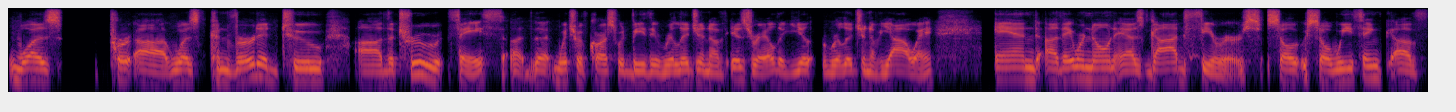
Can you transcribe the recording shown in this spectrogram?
was Per, uh, was converted to uh, the true faith, uh, the, which of course would be the religion of Israel, the religion of Yahweh, and uh, they were known as God-fearers. So, so we think of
